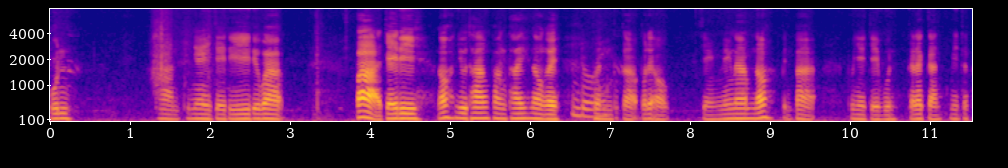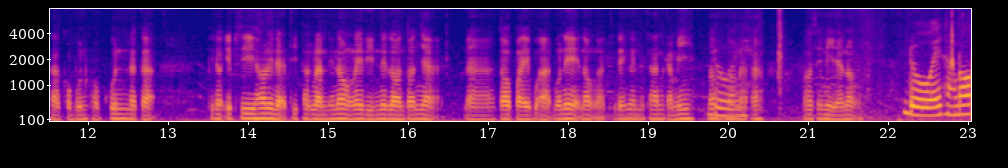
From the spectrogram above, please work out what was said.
คุณท่านผู้ใหญ่ใจดีหรือว่าป้าใจดีเนาะอยู่ทางฝั่งไทยน้องเอ้ยโดยเพิ่นประกาศบ่ได้ออกเสียงเรียงนามเนาะเป็นป้าผู้ใหญ่ใจบุญก็แล้วกันมีแต่ฝากขอบคุญขอบคุณแล้วก็ พี่น้อง FC เฮานี่แหละที่ผลักดันให้น้องได้ดินได้รอนตอนเนี้ยอ่าต่อไปบ่อาจบ่แน่น้องอาจสิได้เงินได้ทานก็มีเนาะน้องนะอะเอาใช่นี่นะน้องโดยทางน้อง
